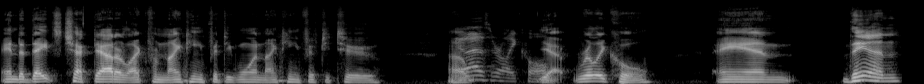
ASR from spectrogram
and the dates checked out are like from 1951, 1952. yeah, Uh, that was really cool. yeah, really cool. And then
